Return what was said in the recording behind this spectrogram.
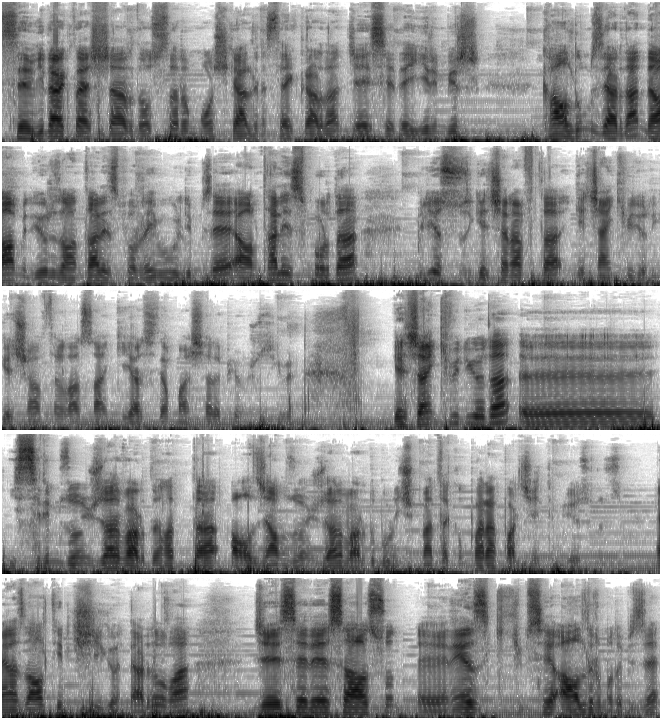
sevgili arkadaşlar, dostlarım hoş geldiniz tekrardan. CS'de 21 kaldığımız yerden devam ediyoruz Antalya Spor Rebuild'imize. Antalya Spor'da biliyorsunuz geçen hafta, geçenki videoda, geçen hafta lan sanki gerçekten maçlar yapıyormuşuz gibi. Geçenki videoda eee istediğimiz oyuncular vardı. Hatta alacağımız oyuncular vardı. Bunun için ben takım paramparça ettim biliyorsunuz. En az 6-7 kişiyi gönderdim ama CSD sağ olsun eee, ne yazık ki kimseyi aldırmadı bize.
